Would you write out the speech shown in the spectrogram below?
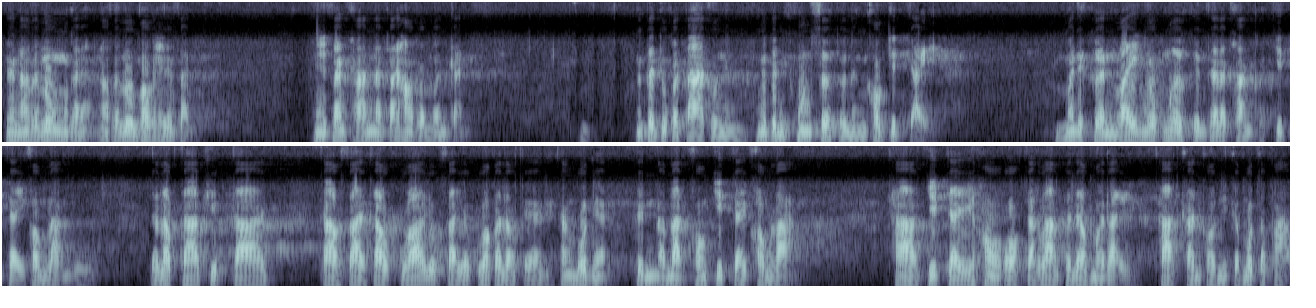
เรื่องนังตะลุ่งมันกันเนี่ยนังตะลุ่งเขาก็เห็นสั่นน สังขารร่างกายห้องก็เหมือนกัน มันเป็นตุ๊กตาตัวหนึ่งมันเป็นหุ้นเสื้อตัวหนึ่งของจิตใจไม่ได้เคลื่อนไหวยกมือขึ้นแต่ละครั้งกับจิตใจข้องหลังอยู่จะรับตาพิบตาก้าวซ้ายก้าวขวายกซ้ายยกขวาก็แล้วแต่เนี่ยทั้งหมดเนี่ยเป็นอำนาจของจิตใจข้องหลังถ้าจิตใจห้องออกจากร่างไปแล้วเมื่อใดธาตุขันธ์ก่อนนี้กับมดสภาพ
